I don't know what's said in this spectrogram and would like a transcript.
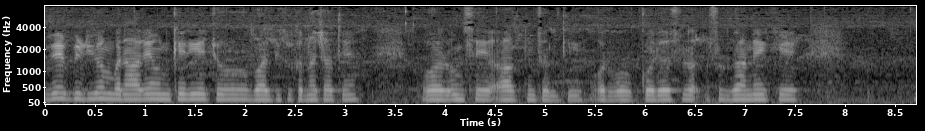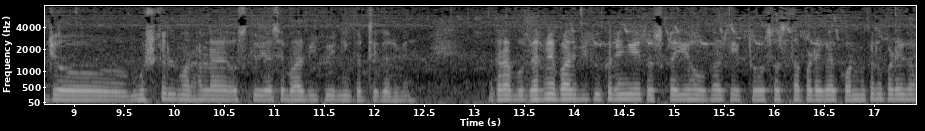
وہ ویڈیو ہم بنا رہے ہیں ان کے لیے جو باربیکیو کرنا چاہتے ہیں۔ اور ان سے آگ نہیں چلتی اور وہ کوئلے سلگانے کے جو مشکل مرحلہ ہے، اس کی وجہ سے باربیکیو نہیں کرتے گھر میں۔ اگر آپ گھر میں باربیکیو کریں گے تو اس کا یہ ہوگا کہ ایک تو سستا پڑے گا اکانومیکل پڑے گا۔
